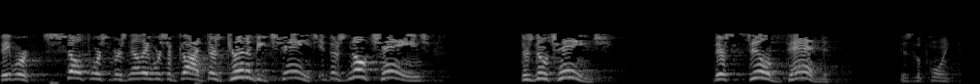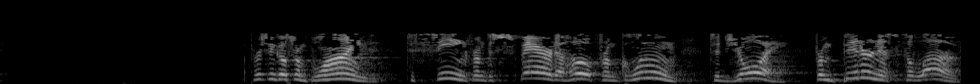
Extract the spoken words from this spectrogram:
They were self worshippers. Now they worship God. There's going to be change. If there's no change, there's no change. They're still dead, is the point. A person goes from blind to seeing, from despair to hope, from gloom to joy, from bitterness to love.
